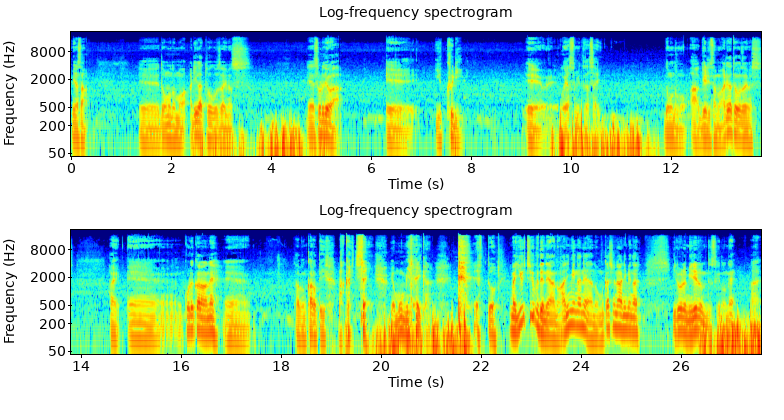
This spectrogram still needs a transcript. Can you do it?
皆さん、えー、どうもどうもありがとうございます、えそれでは、えゆっくり、えお休みください。どうもどうも。あゲイリーさんもありがとうございます。はい、えこれからね、え多分空手ばっかりした いやもう見ないか えっと、今 YouTube でね、あの、アニメがね、あの、昔のアニメがいろいろ見れるんですけどね、はい。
